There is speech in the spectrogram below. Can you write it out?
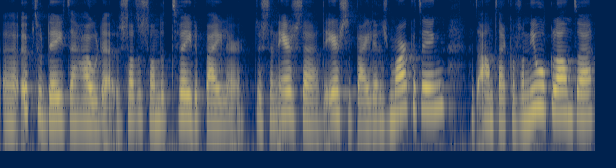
uh, up-to-date te houden. Dus dat is dan de tweede pijler. Dus ten eerste, de eerste pijler is marketing, het aantrekken van nieuwe klanten.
